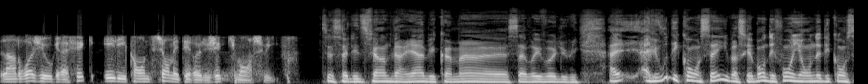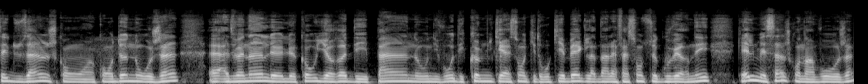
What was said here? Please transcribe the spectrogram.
l'endroit géographique et les conditions météorologiques qui vont suivre. C'est ça, les différentes variables et comment euh, ça va évoluer. Avez-vous des conseils? Parce que bon, des fois, on a des conseils d'usage qu'on donne aux gens. Euh, advenant le, cas où il y aura des pannes au niveau des communications avec Hydro-Québec, dans la façon de se gouverner, quel message qu'on envoie aux gens?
